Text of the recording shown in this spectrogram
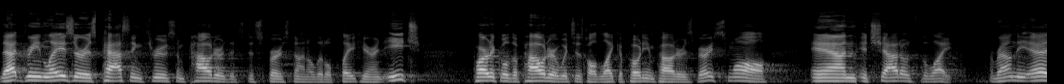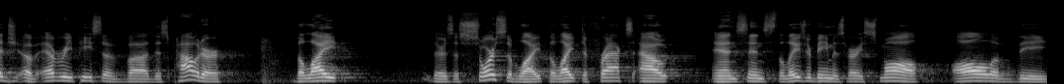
That green laser is passing through some powder that's dispersed on a little plate here. And each particle of the powder, which is called lycopodium powder, is very small and it shadows the light. Around the edge of every piece of uh, this powder, the light, there's a source of light, the light diffracts out, and since the laser beam is very small, all of the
